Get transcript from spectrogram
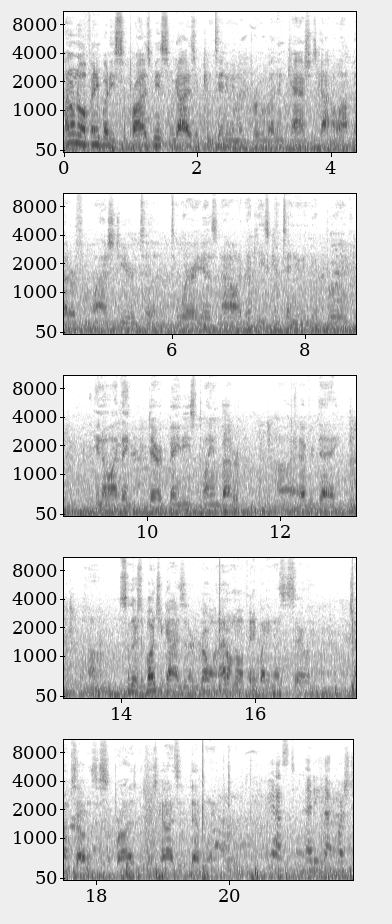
I don't know if anybody's surprised me. Some guys are continuing to improve. I think Kash has gotten a lot better from last year to, to where he is now. I think he's continuing to improve. You know, I think Derrick Baity's playing better uh, every day. Um, so there's a bunch of guys that are growing. I don't know if anybody necessarily jumps out as a surprise, but there's guys that definitely improved. We asked Eddie that question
